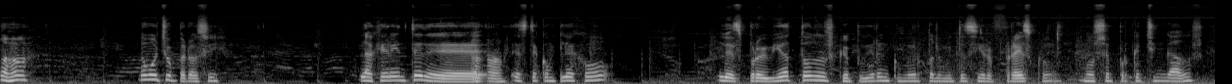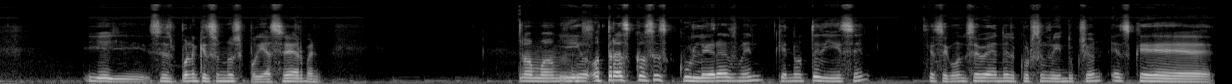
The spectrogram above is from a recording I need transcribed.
Ajá. No mucho, pero sí. La gerente de este complejo les prohibió a todos que pudieran comer palomitas y refresco. No sé por qué chingados. Y, se supone que eso no se podía hacer, men. No mames. Y otras cosas culeras, men, que no te dicen, que según se ve en el curso de inducción, es que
